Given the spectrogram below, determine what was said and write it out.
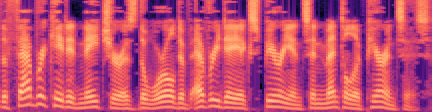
The fabricated nature is the world of everyday experience and mental appearances.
